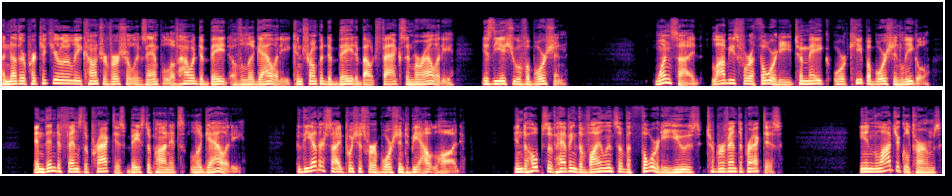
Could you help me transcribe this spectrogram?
Another particularly controversial example of how a debate of legality can trump a debate about facts and morality is the issue of abortion. One side lobbies for authority to make or keep abortion legal, and then defends the practice based upon its legality. The other side pushes for abortion to be outlawed, in the hopes of having the violence of authority used to prevent the practice. In logical terms,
